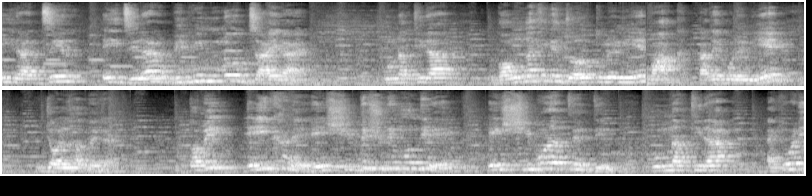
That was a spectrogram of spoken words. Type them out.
এই রাজ্যের, এই জেলার বিভিন্ন জায়গায় পুণ্যার্থীরা গঙ্গা থেকে জল তুলে নিয়ে বাঘ কাঁধে করে নিয়ে জল ঢালতে যায়। তবে এইখানে, এই সিদ্ধেশ্বরী মন্দিরে এই শিবরাত্রির দিন পুণ্যার্থীরা একেবারে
